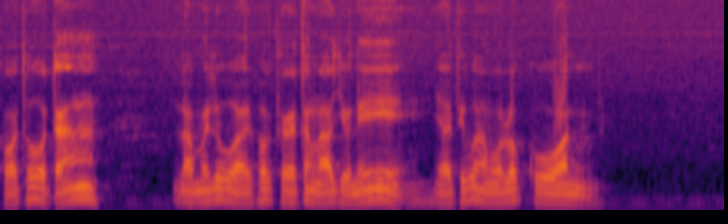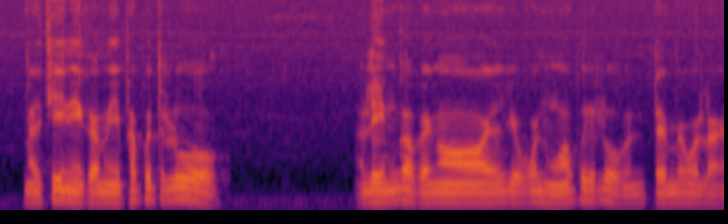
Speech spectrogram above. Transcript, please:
ขอโทษนะ เราไม่รู้ว่าพวกเธอทั้งหลายอยู่นี่ อย่าถือว่าโมรบกวน ในที่นี่ก็มีพระพุทธรูปลิมก็ไปงอยอยู่บนหัวพุทธรูปเต็มไปหมดเลย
